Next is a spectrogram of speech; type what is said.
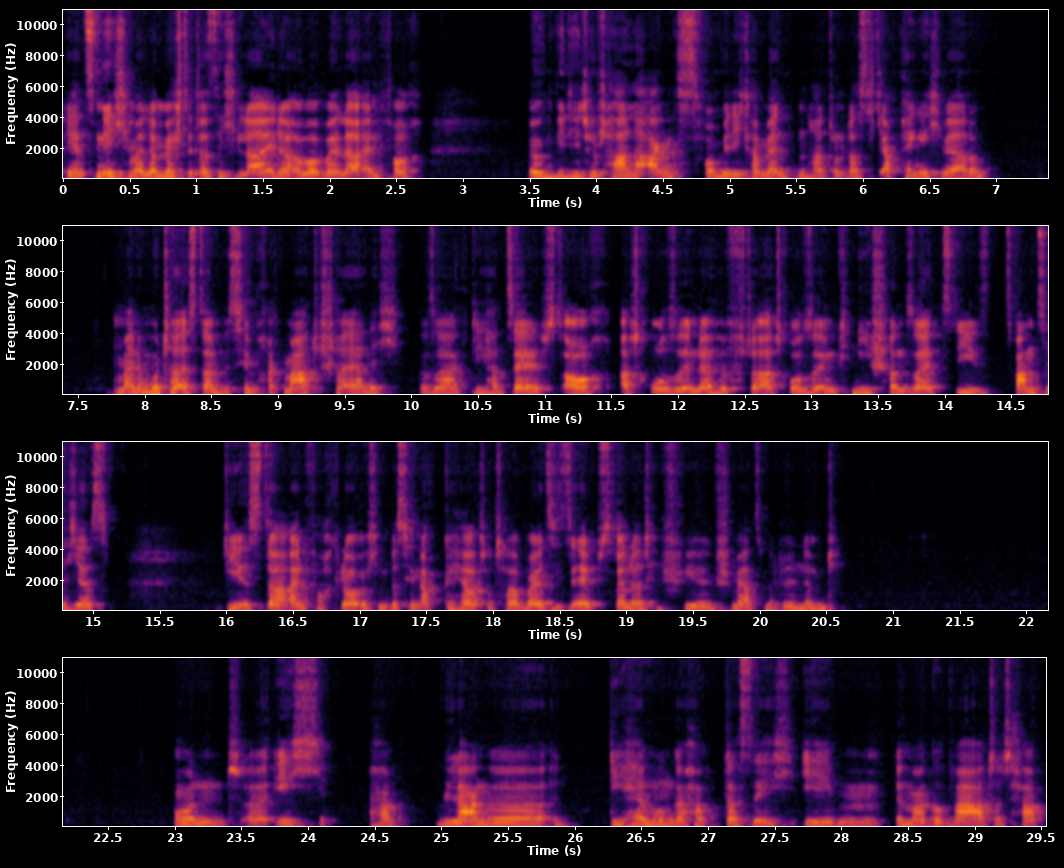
Jetzt nicht, weil er möchte, dass ich leide, aber weil er einfach irgendwie die totale Angst vor Medikamenten hat und dass ich abhängig werde. Meine Mutter ist da ein bisschen pragmatischer, ehrlich gesagt. Die hat selbst auch Arthrose in der Hüfte, Arthrose im Knie schon seit sie 20 ist die ist da einfach, glaube ich, ein bisschen abgehärteter, weil sie selbst relativ viel Schmerzmittel nimmt. Und äh, ich habe lange die Hemmung gehabt, dass ich eben immer gewartet habe,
